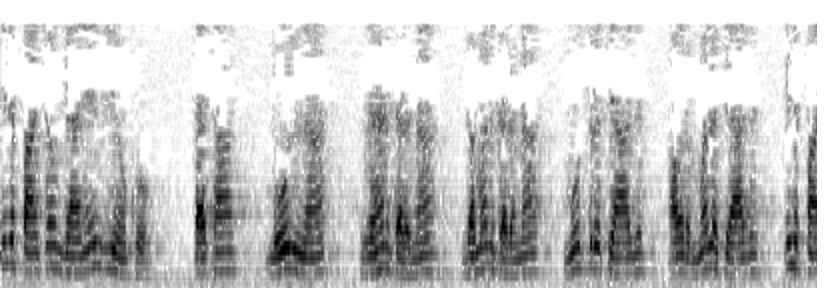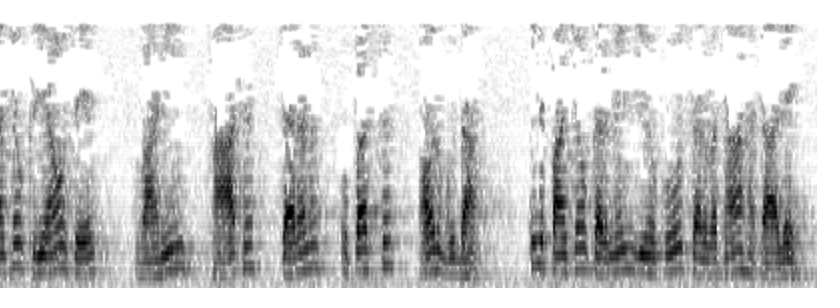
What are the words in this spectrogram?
इन पाँचों ज्ञानेन्द्रियों को तथा बोलना, ग्रहण करना, गमन करना, मूत्र त्याग और मल त्याग, इन पाँचों क्रियाओं से वाणी, हाथ, चरण, उपस्थ और गुदा। इन पाँचों कर्मेंद्रियों को सर्वथा हटा ले।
